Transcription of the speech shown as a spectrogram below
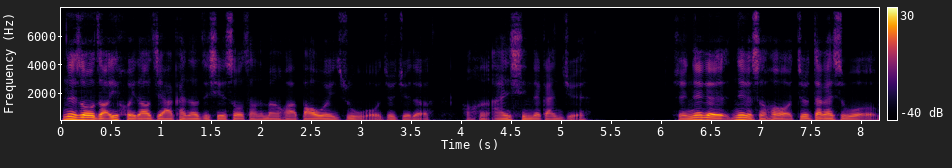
那时候我只要一回到家，看到这些收藏的漫画包围住我，我就觉得哦很安心的感觉。所以那个那个时候就大概是我。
